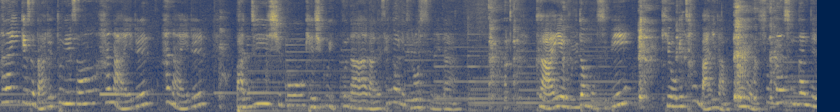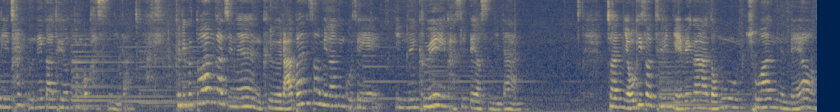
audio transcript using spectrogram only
하나님께서 나를 통해서 한 아이를 한 아이를 만지시고 계시고 있구나라는 생각이 들었습니다. 그 아이의 울던 모습이 기억에 참 많이 남고 순간순간들이 참 은혜가 되었던 것 같습니다. 그리고 또 한 가지는 그 라반섬이라는 곳에 있는 교회에 갔을 때였습니다. 전 여기서 드린 예배가 너무 좋았는데요.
